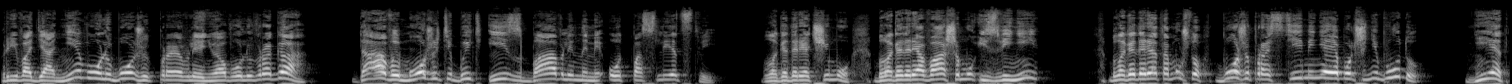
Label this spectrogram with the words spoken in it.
приводя не волю Божию к проявлению, а волю врага. Да, вы можете быть избавленными от последствий. Благодаря чему? Благодаря вашему «извини»? Благодаря тому, что «Боже, прости меня, я больше не буду»? Нет,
